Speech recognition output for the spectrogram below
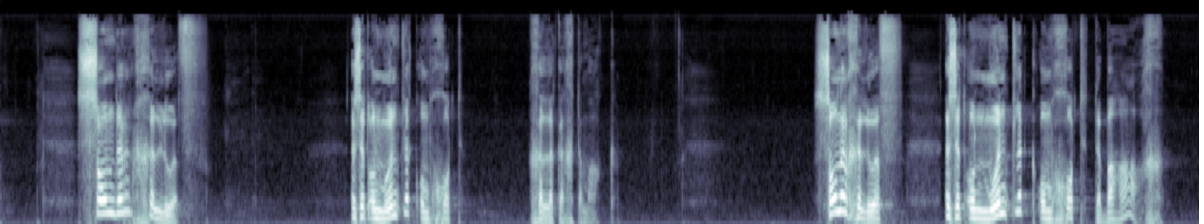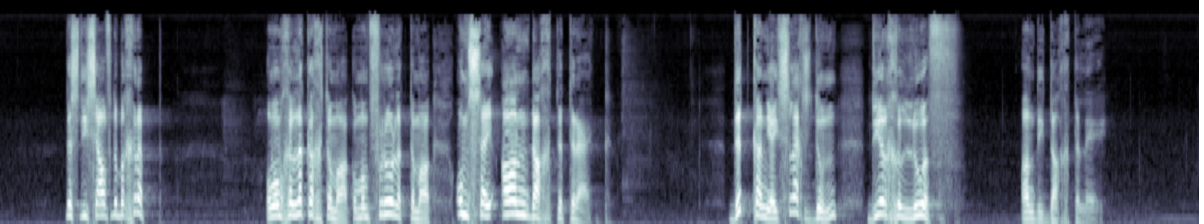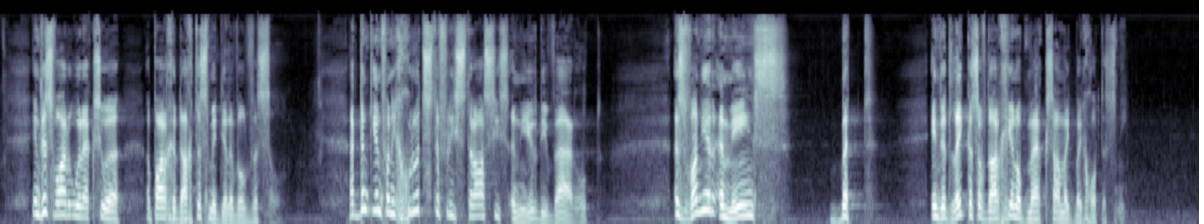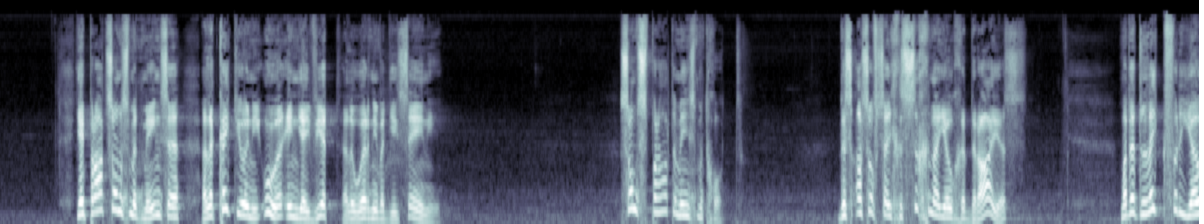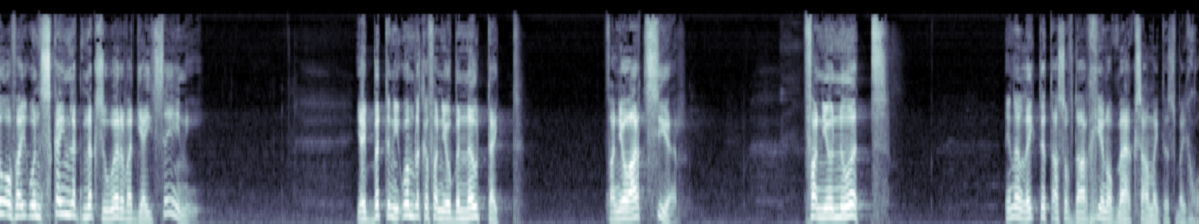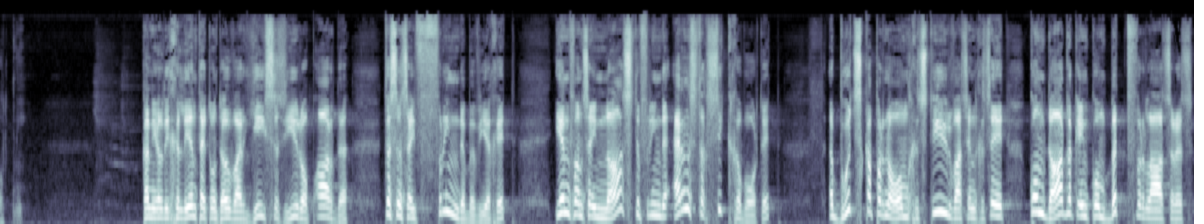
Sonder geloof is dit onmoontlik om God gelukkig te maak. Sonder geloof is dit onmoontlik om God te behaag. Dis dieselfde begrip om hom gelukkig te maak, om hom vrolik te maak, om sy aandag te trek. Dit kan jy slegs doen deur geloof aan die dag te lê. En dis waaroor ek so 'n paar gedagtes met julle wil wissel. Ek dink een van die grootste frustrasies in hierdie wêreld is wanneer 'n mens bid en dit lyk asof daar geen opmerksaamheid by God is nie. Jy praat soms met mense, hulle kyk jou in die oë en jy weet hulle hoor nie wat jy sê nie. Soms praat 'n mens met God. Dis asof sy gesig na jou gedraai is. Maar dit lyk vir jou of hy oënskynlik niks hoor wat jy sê nie. Jy bid in die oomblikke van jou benoudheid van jou hartseer. Van jou nood. En dan lyk dit asof daar geen opmerksaamheid is by God nie. Kan jy die geleentheid onthou waar Jesus hier op aarde tussen sy vriende beweeg het een van sy naaste vriende ernstig siek geword het 'n boodskapper na hom gestuur was en gesê het kom dadelik en kom bid vir Lazarus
